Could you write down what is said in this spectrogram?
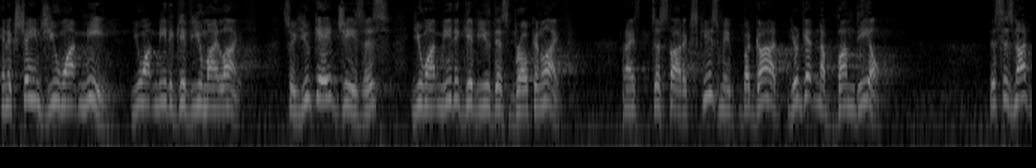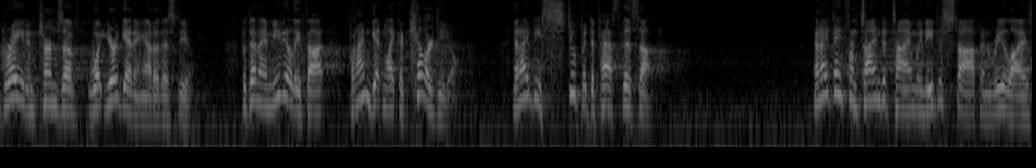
In exchange, you want me you want me to give you my life. So you gave Jesus. You want me to give you this broken life. And I just thought, excuse me, but God, you're getting a bum deal. This is not great in terms of what you're getting out of this deal. But then I immediately thought, but I'm getting like a killer deal. And I'd be stupid to pass this up. And I think from time to time we need to stop and realize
